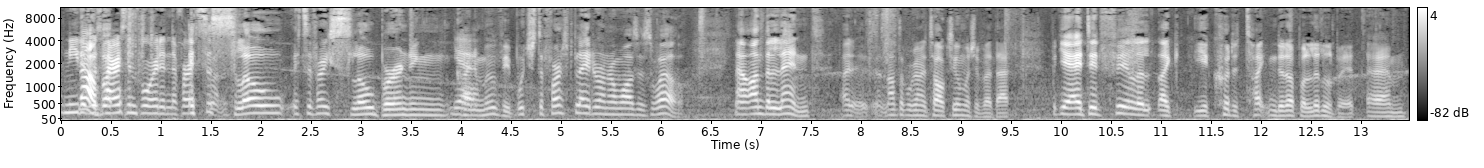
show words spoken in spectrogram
neither No, was Harrison Ford in the first it's a one. slow it's a very slow burning Yeah. kind of movie which the first blade runner was as well now on the length I- not that we're going to talk too much about that but yeah it did feel like you could have tightened it up a little bit um,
